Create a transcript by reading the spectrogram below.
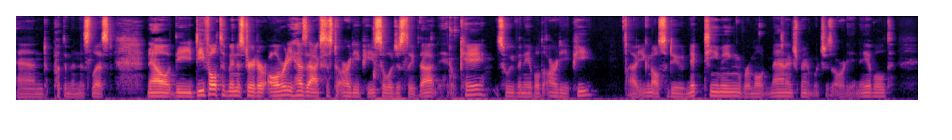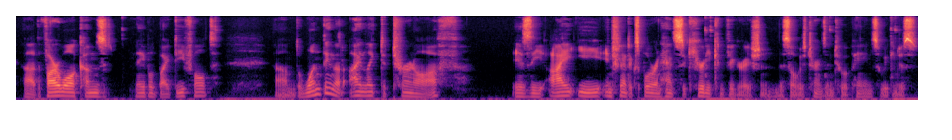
and put them in this list. Now, the default administrator already has access to RDP, so we'll just leave that, hit OK. So we've enabled RDP. Uh, you can also do NIC teaming, remote management, which is already enabled. Uh, the firewall comes enabled by default. Um, the one thing that I like to turn off is the IE Internet Explorer Enhanced Security configuration. This always turns into a pain, so we can just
